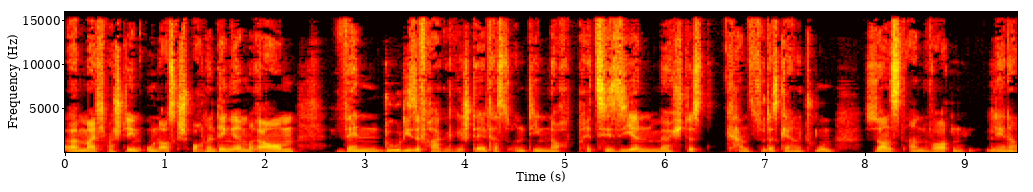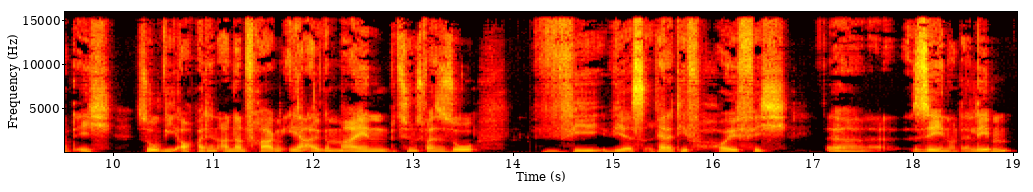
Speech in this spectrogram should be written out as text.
Äh, manchmal stehen unausgesprochene Dinge im Raum. Wenn du diese Frage gestellt hast und die noch präzisieren möchtest, kannst du das gerne tun. Sonst antworten Lena und ich, so wie auch bei den anderen Fragen, eher allgemein, beziehungsweise so, wie wir es relativ häufig äh, sehen und erleben.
